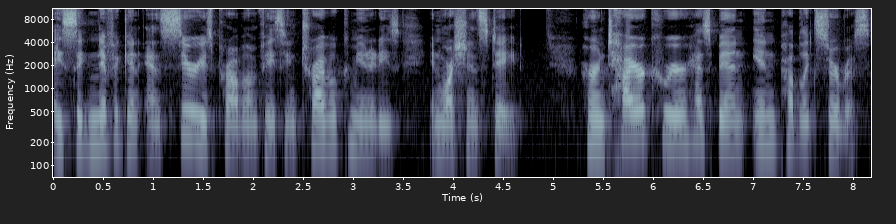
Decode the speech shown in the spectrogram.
a significant and serious problem facing tribal communities in Washington state. Her entire career has been in public service,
